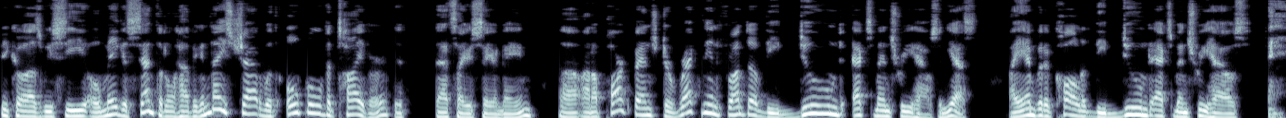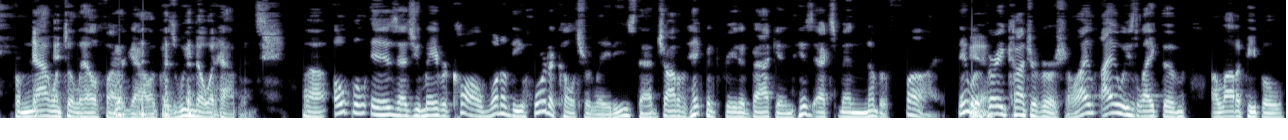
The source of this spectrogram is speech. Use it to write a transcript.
because we see Omega Sentinel having a nice chat with Opal Vetiver, if that's how you say her name, uh, on a park bench directly in front of the doomed X-Men treehouse. And yes, I am going to call it the doomed X-Men treehouse from now until the Hellfire Gala because we know what happens. Uh, Opal is, as you may recall, one of the Hordeculture ladies that Jonathan Hickman created back in his X-Men number five. They were Yeah. very controversial. I, I always liked them. A lot of people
